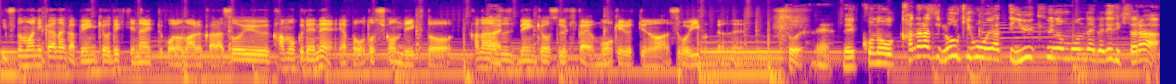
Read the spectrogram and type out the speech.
いつの間にかなんか勉強できてないところもあるから、そういう科目でね、やっぱ落とし込んでいくと、必ず勉強する機会を設けるっていうのはすごいいいことだよね。そうですね。で、この必ず労基法をやって有給の問題が出てきたら、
